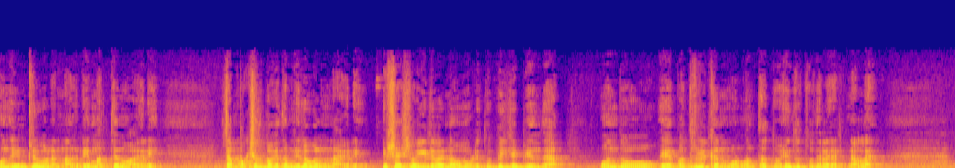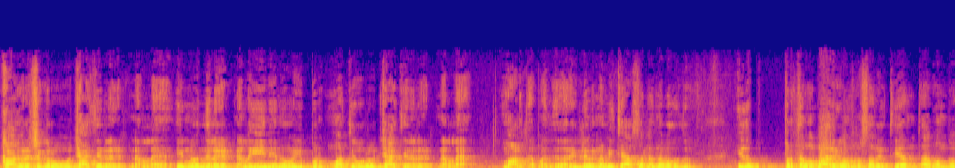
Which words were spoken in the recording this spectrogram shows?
ಒಂದು ಇಂಟರ್ವ್ಯೂಗಳನ್ನಾಗಲಿ ಮತ್ತೇನೂ ಆಗಲಿ ತಮ್ಮ ಪಕ್ಷದ ಬಗ್ಗೆ ತಮ್ಮ ನಿಲುವುಗಳನ್ನಾಗಲಿ, ವಿಶೇಷವಾಗಿ ಇಲ್ಲಿವರೆಗೆ ನಾವು ನೋಡಿದ್ದು ಬಿ ಜೆ ಪಿಯಿಂದ ಒಂದು ಏನಪ್ಪ ಧ್ರುವೀಕರಣ ಮಾಡುವಂಥದ್ದು ಹಿಂದುತ್ವ ನೆಲೆಗಟ್ಟಿನಲ್ಲ ಕಾಂಗ್ರೆಸ್ಸಿಗರು ಜಾತಿ ನೆಲೆಗಟ್ಟಿನಲ್ಲ, ಇನ್ನೊಂದು ನೆಲೆಗಟ್ಟಿನಲ್ಲ, ಏನೇನು ಇಬ್ಬರು ಮತ್ತು ಇವರು ಜಾತಿ ನೆಲೆಗಟ್ಟಿನಲ್ಲ ಮಾಡ್ತಾ ಬಂದಿದ್ದಾರೆ. ಇಲ್ಲೇ ನಮ್ಮ ಇತಿಹಾಸದಲ್ಲೇ ನಡೆದದ್ದು. ಇದು ಪ್ರಥಮ ಬಾರಿಗೆ ಒಂದು ಹೊಸ ರೀತಿಯಂಥ ಒಂದು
